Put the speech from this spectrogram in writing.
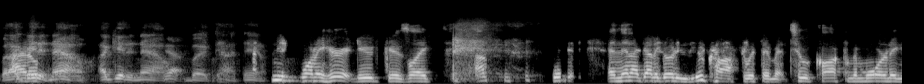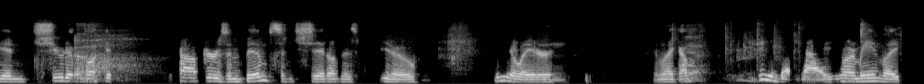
But I, I get it now. I get it now. Yeah. But goddamn. I didn't want to hear it, dude, because like, I'm, and then I got to go to UCOFT with him at two o'clock in the morning and shoot at fucking copters and bimps and shit on this, you know, simulator. Mhm. And like, I'm Yeah. seeing that guy. You know what I mean? Like,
